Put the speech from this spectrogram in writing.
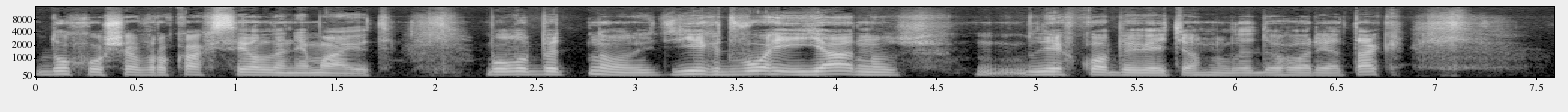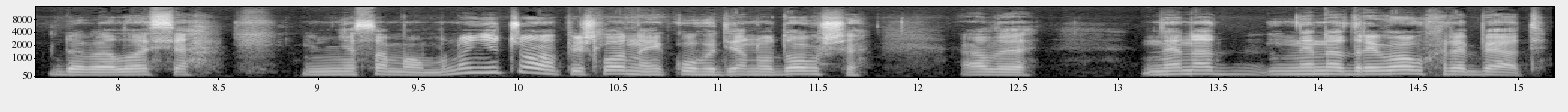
духу ще в руках сили не мають. Було б, ну, їх двоє я, ну, легко би витягнули до гори, а так довелося мені самому. Ну нічого, пішло на яку годину довше, але не, над, не надривав хребет,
